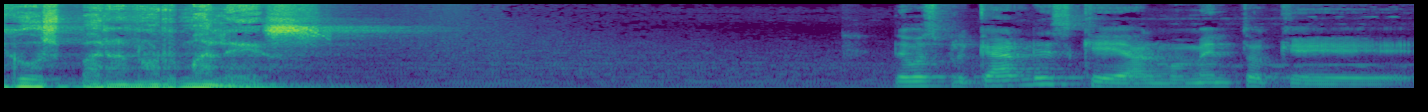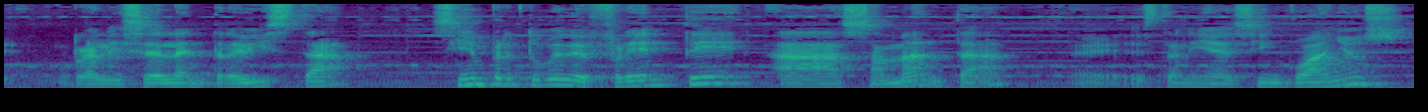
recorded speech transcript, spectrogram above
Códigos paranormales. Debo explicarles que al momento que realicé la entrevista, siempre tuve de frente a Samantha, eh, esta niña de 5 años,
